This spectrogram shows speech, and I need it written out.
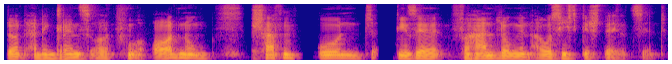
dort an den Grenzorten Ordnung schaffen und diese Verhandlungen in Aussicht gestellt sind.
